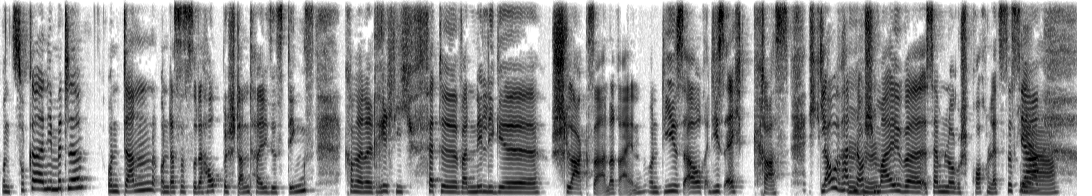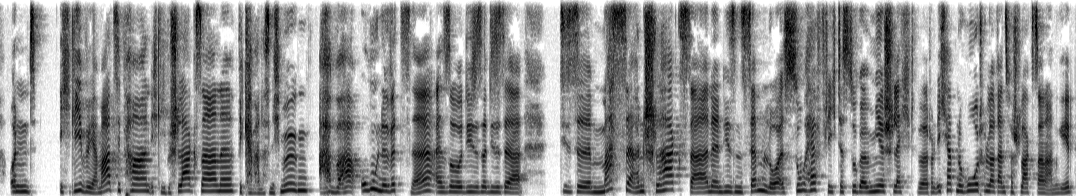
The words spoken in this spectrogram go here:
und Zucker in die Mitte. Und dann, und das ist so der Hauptbestandteil dieses Dings, kommt eine richtig fette, vanillige Schlagsahne rein. Und die ist auch, die ist echt krass. Ich glaube, wir hatten Mhm. auch schon mal über Semlor gesprochen letztes Jahr. Ja. Und ich liebe ja Marzipan, ich liebe Schlagsahne. Wie kann man das nicht mögen? Aber ohne Witz, ne? Also diese, diese, diese Masse an Schlagsahne in diesem Semlor ist so heftig, dass sogar mir schlecht wird. Und ich habe eine hohe Toleranz, was Schlagsahne angeht.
